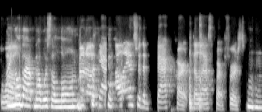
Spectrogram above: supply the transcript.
well, I know that that was a long. no, no, yeah. I'll answer the back part, the last part 1st mm-hmm.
